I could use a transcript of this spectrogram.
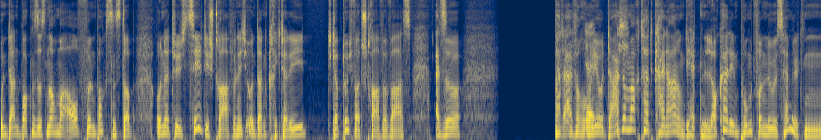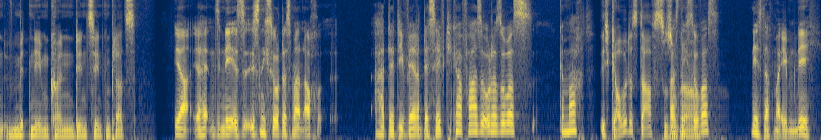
und dann bocken sie es nochmal auf für einen Boxenstopp. Und natürlich zählt die Strafe nicht und dann kriegt er die, ich glaube, Durchfahrtsstrafe war es. Also, was Alfa Romeo ja, da gemacht hat, keine Ahnung. Die hätten locker den Punkt von Lewis Hamilton mitnehmen können, den zehnten Platz. Ja, ja, hätten sie. Nee, es ist nicht so, dass man auch. Hat er die während der Safety-Car-Phase oder sowas gemacht? Ich glaube, das darfst du Was sogar. nicht sowas? Nee, das darf man eben nicht.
